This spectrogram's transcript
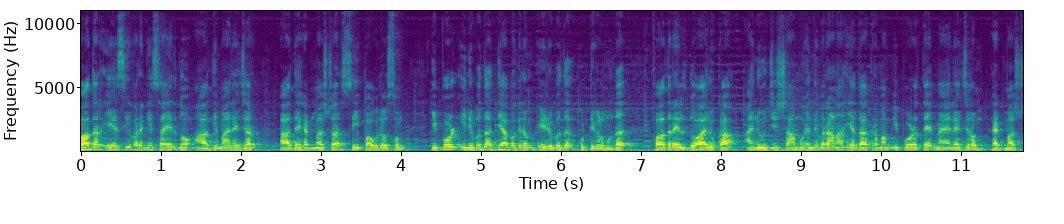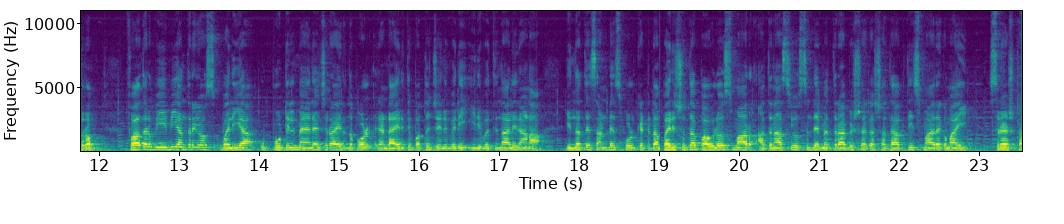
ഫാദർ എ സി വർഗീസ് ആയിരുന്നു ആദ്യ മാനേജർ. ആദ്യ ഹെഡ്മാസ്റ്റർ സി പൗലോസും ഇപ്പോൾ ഇരുപത് അധ്യാപകരും എഴുപത് കുട്ടികളുമുണ്ട്. ഫാദർ എൽദോ ആലുക്ക അനൂജി ഷാമു എന്നിവരാണ് യഥാക്രമം ഇപ്പോഴത്തെ മാനേജറും ഹെഡ്മാസ്റ്ററും. ഫാദർ വി വി അന്ത്രയോസ് വലിയ ഉപ്പൂട്ടിൽ മാനേജറായിരുന്നപ്പോൾ രണ്ടായിരത്തി പത്ത് ജനുവരി ഇരുപത്തിനാലിനാണ് ഇന്നത്തെ സൺഡേ സ്കൂൾ കെട്ടിടം പരിശുദ്ധ പൗലോസ് മാർ അത്തനാസിയോസിന്റെ മെത്രാഭിഷേക ശതാബ്ദി സ്മാരകമായി ശ്രേഷ്ഠ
